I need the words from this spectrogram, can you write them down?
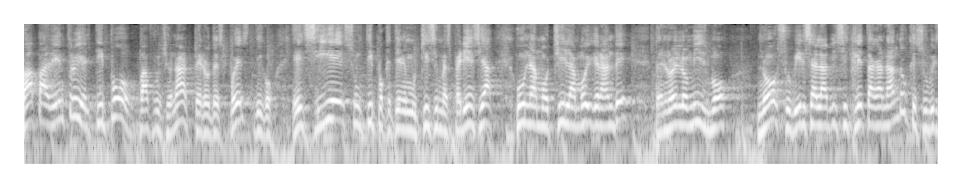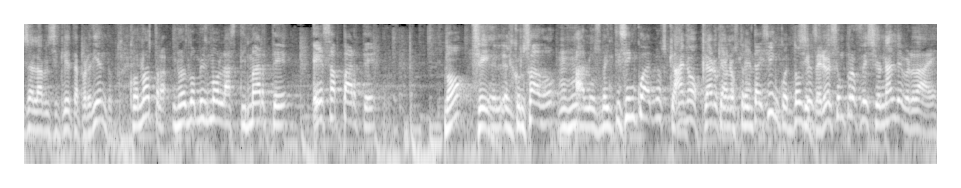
va para adentro y el tipo va a funcionar. Pero después, digo, él sí es un tipo que tiene muchísima experiencia, una mochila muy grande, pero no es lo mismo, ¿no? Subirse a la bicicleta ganando que subirse a la bicicleta perdiendo. Con otra, no es lo mismo lastimarte esa parte, ¿no? Sí. El, el cruzado a los 25 años que, Ah, no, claro que, a no. los 35. Entonces, sí, pero es un profesional de verdad, ¿eh?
